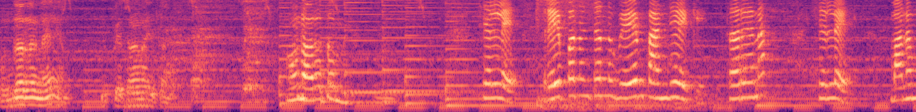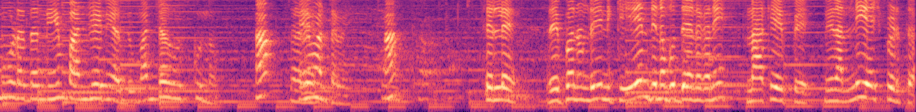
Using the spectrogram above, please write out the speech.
తొందరలోనే నువ్వు పెద్దగా అవుతాను అవునారా తమ్మి? చెల్లె రేపటి నుంచి నువ్వేం పని చేయకి సరేనా? చెల్లె మనం కూడా దాన్ని ఏం పని చేయనియద్దు మంచిగా చూసుకుందాం. ఆ? ఏమంటావే? ఆ? చెల్లె రేపటి నుండి నీకేం తినబుద్ధి అయినా కానీ నాకే చెప్పే. నేను అన్నీ చేసి పెడతా.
